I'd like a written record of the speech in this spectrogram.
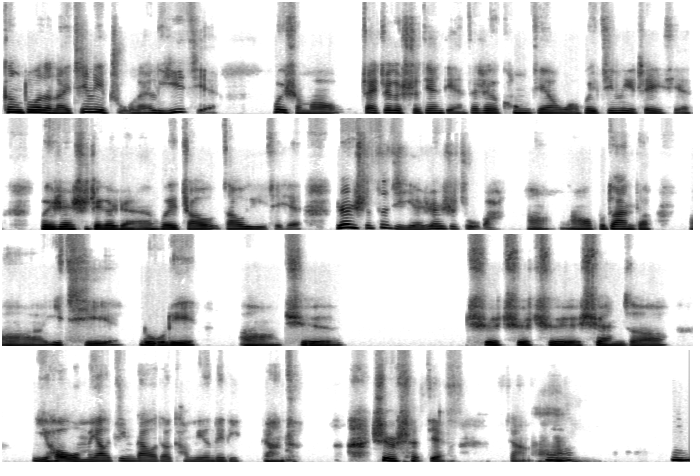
更多的来经历主，来理解为什么在这个时间点，在这个空间，我会经历这些。会认识这个人，会遭遭遇这些，认识自己也认识主吧，啊，然后不断的呃一起努力，啊，去去去去选择以后我们要进到的 community 这样子，是不是姐？这样，嗯嗯，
